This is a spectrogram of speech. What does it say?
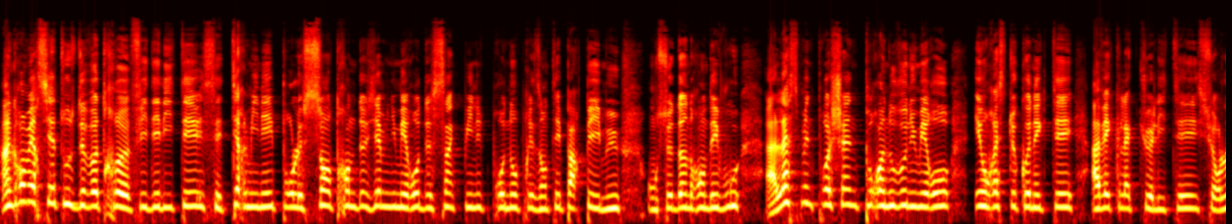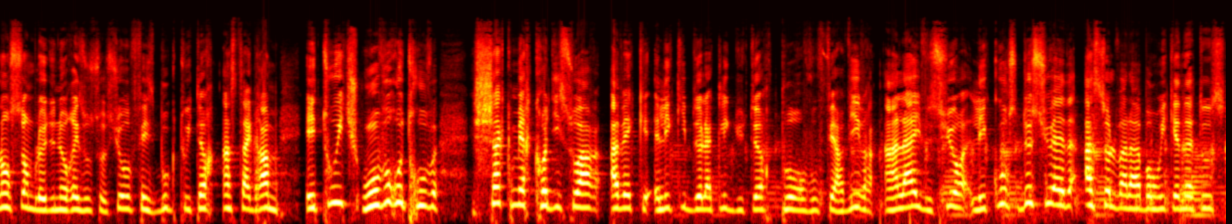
Un grand merci à tous de votre fidélité. C'est terminé pour le 132e numéro de 5 minutes prono présenté par PMU. On se donne rendez-vous à la semaine prochaine pour un nouveau numéro et on reste connecté avec l'actualité sur l'ensemble de nos réseaux sociaux Facebook, Twitter, Instagram et Twitch où on vous retrouve chaque mercredi soir avec l'équipe de la Clique du Turf pour vous faire vivre un live sur les courses de Suède à Solvala. Bon week-end à tous.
